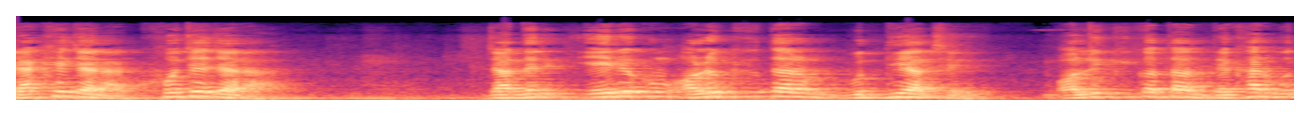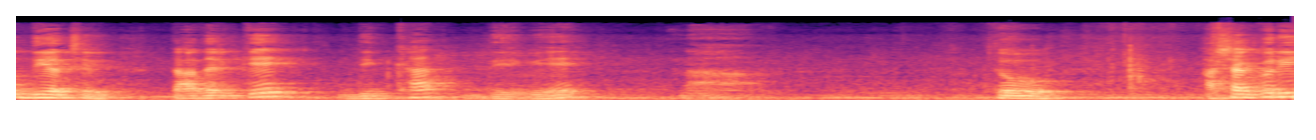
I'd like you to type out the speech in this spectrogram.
দেখে যারা, খোঁজে যারা, যাদের এইরকম অলৌকিকতার বুদ্ধি আছে, অলৌকিকতা দেখার বুদ্ধি আছে, তাদেরকে দীক্ষা দেবে না। তো আশা করি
